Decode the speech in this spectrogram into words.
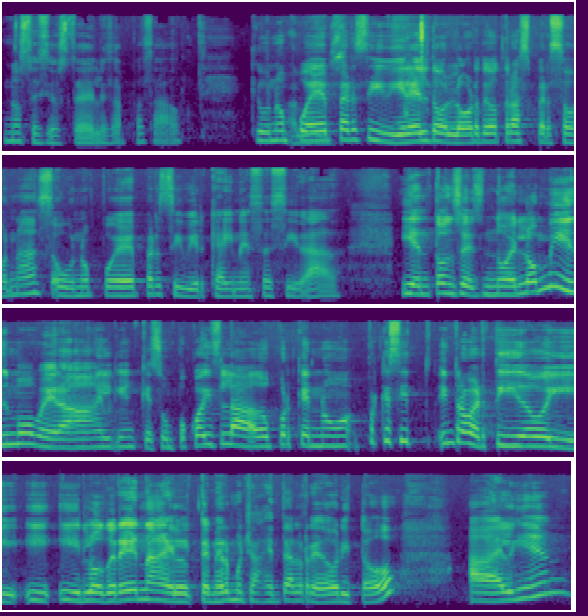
no sé si a ustedes les ha pasado, que uno puede percibir el dolor de otras personas o uno puede percibir que hay necesidad. Y entonces no es lo mismo ver a alguien que es un poco aislado porque no, porque sí introvertido y, y, lo drena el tener mucha gente alrededor y todo, a alguien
